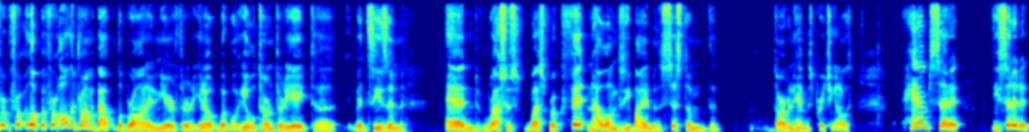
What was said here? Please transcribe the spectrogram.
for, for look, but for all the drama about LeBron in year thirty, you know, what he will turn thirty eight uh, mid season, and Russ's Westbrook fit, and how long does he buy into the system that Darvin Ham is preaching, and all this. Ham said it. He said it at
